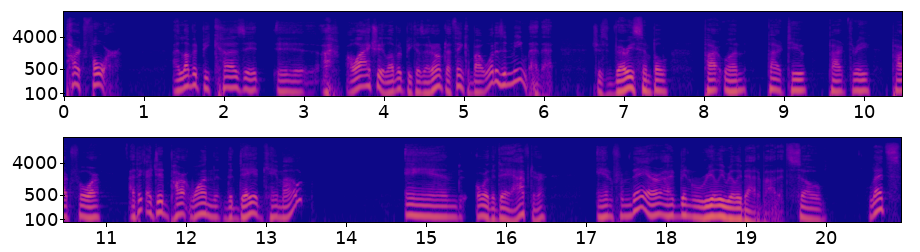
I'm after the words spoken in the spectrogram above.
Part 4. I love it because it, uh, well, I actually love it because I don't have to think about what does it mean by that. It's just very simple. Part 1, Part 2, Part 3, Part 4. I think I did Part 1 the day it came out and or the day after. And from there, I've been really, really bad about it. So let's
